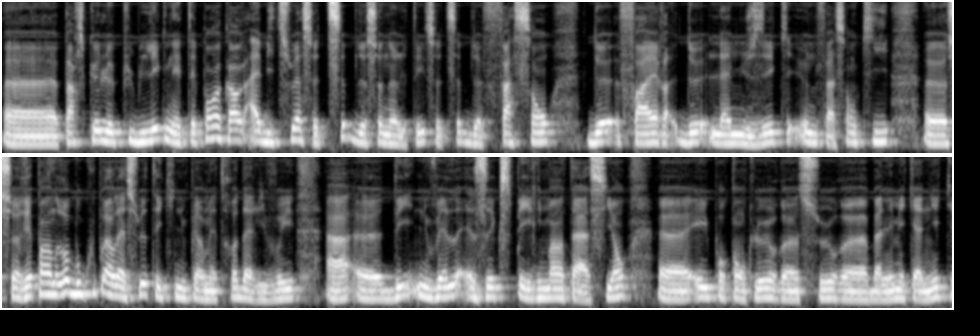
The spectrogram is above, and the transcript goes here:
parce que le public n'était pas encore habitué à ce type de sonorité, ce type de façon de faire de la musique, une façon qui euh, se répandra beaucoup par la suite et qui nous permettra d'arriver à euh, des nouvelles expérimentations. Euh, et pour conclure sur ballet mécanique,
